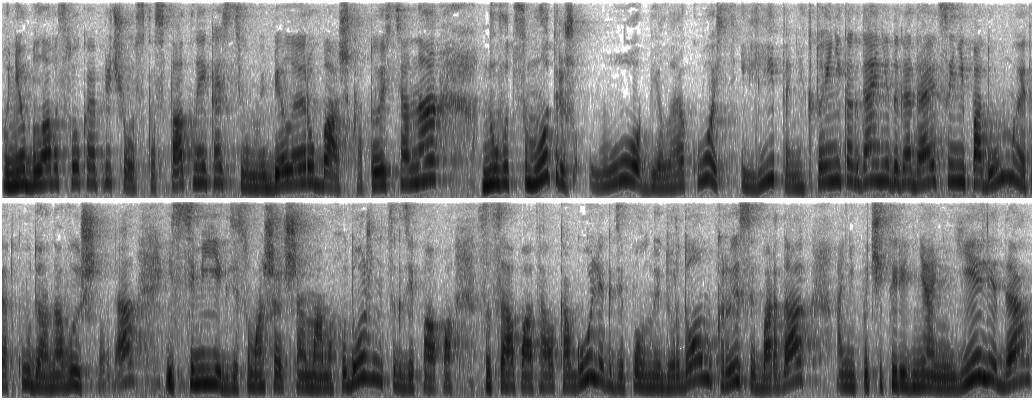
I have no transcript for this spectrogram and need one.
у нее была высокая прическа, статные костюмы, белая рубашка. То есть она, ну вот смотришь, о, белая кость, элита, никто и никогда и не догадается и не подумает, откуда она вышла, да? из семьи, где сумасшедшая мама художница, где папа социопат алкоголик, где полный дурдом, крысы, бардак, они по четыре дня не ели, да,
